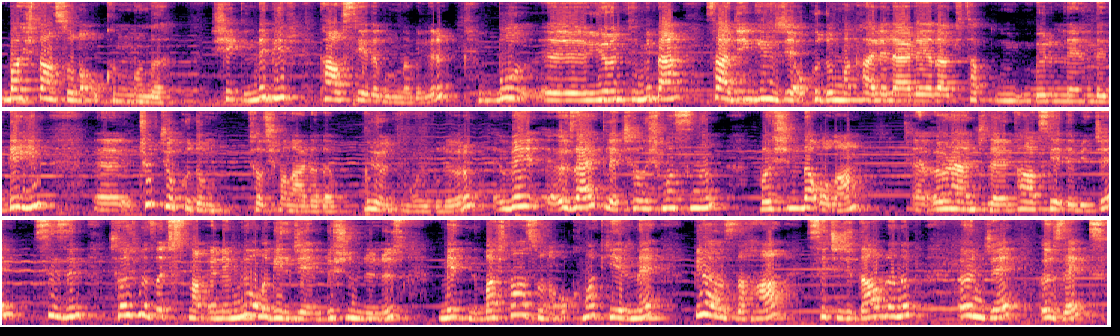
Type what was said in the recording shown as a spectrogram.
baştan sona okunmalı şeklinde bir tavsiyede bulunabilirim. Bu e, yöntemi ben sadece İngilizce okuduğum makalelerde ya da kitap bölümlerinde değil, e, Türkçe okuduğum çalışmalarda da bu yöntemi uyguluyorum. Ve özellikle çalışmasının başında olan e, öğrencilere tavsiye edebileceğim sizin çalışmanız açısından önemli olabileceğini düşündüğünüz metni baştan sona okumak yerine biraz daha seçici davranıp önce özet,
